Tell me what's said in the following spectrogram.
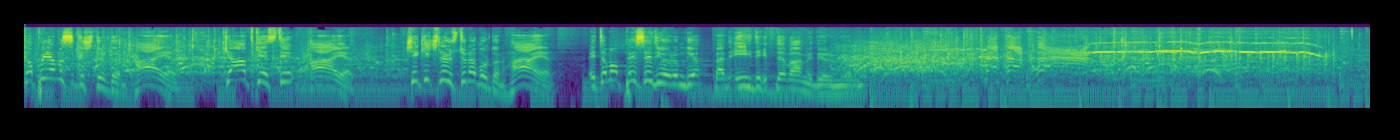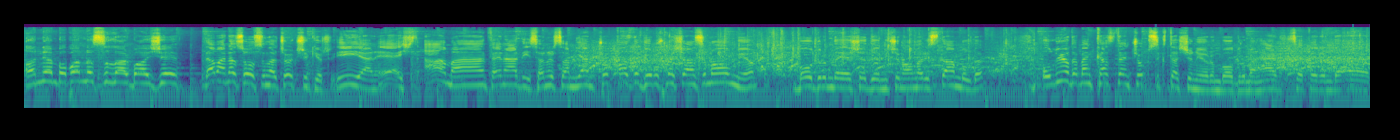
Kapıya mı sıkıştırdın? Hayır. Kağıt kesti? Hayır. Çekiçle üstüne vurdun? Hayır. E tamam pes ediyorum diyor. Ben de iyi deyip devam ediyorum yorum. Annem baban nasıllar Bayşe? Ama nasıl olsunlar çok şükür. İyi yani. E işte aman fena değil. Sanırsam yani çok fazla görüşme şansım olmuyor. Bodrum'da yaşadığım için onlar İstanbul'da. Oluyor da ben kasten çok sık taşınıyorum Bodrum'a her seferinde. Evet.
